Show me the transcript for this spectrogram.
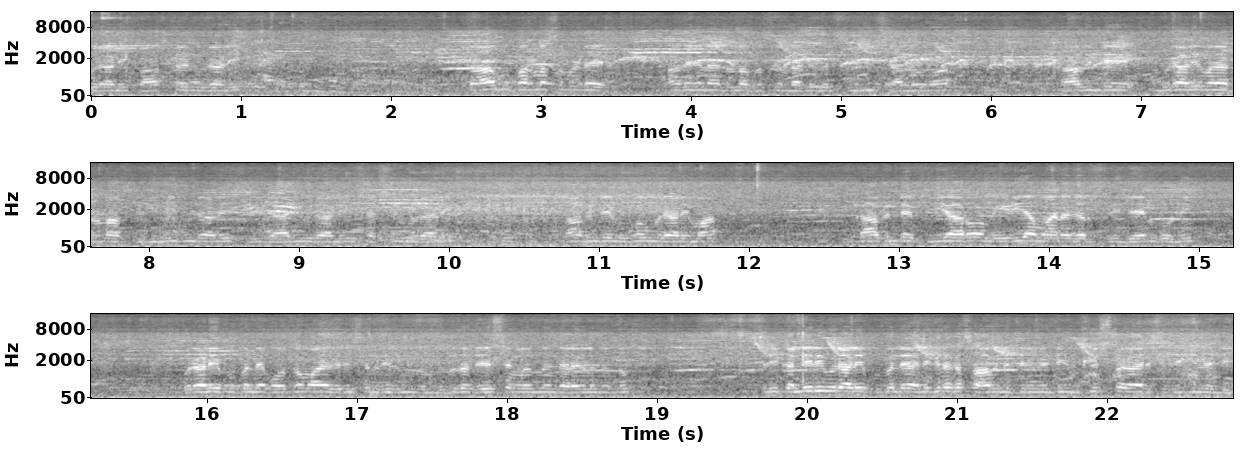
ഉരാളി ഭാസ്കരൻ മുരാളി കാവ് ഭരണസഭയുടെ ആദരനായിട്ടുള്ള പ്രസിഡന്റ് അഡ്വക്കേറ്റ് ശ്രീ ശാന്തകുമാർ കാവിന്റെ മുരാളിമാരായിട്ടുള്ള ശ്രീ വിനീത് മുരാളി ശ്രീ രാജു മുരാളി ശശി മുരാളി കാവിന്റെ ഉപഊരാളിമാർ കാവിന്റെ P R O media manager Shri Jayan Konni മുരാളിയപ്പന്റെ പൗത്രമായ ദരിശനത്തിൽ നിന്നും വിവിധ ദേശങ്ങളിൽ നിന്നും കരകളിൽ നിന്നും ശ്രീ കല്ലേരി മുരാളിയപ്പന്റെ അനുഗ്രഹ സ്ഥാപനത്തിന് വേണ്ടി ഉദ്ദിഷ്ടകാര്യ സ്ഥിതിക്ക് വേണ്ടി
